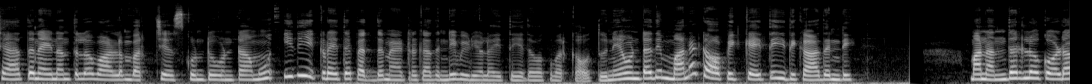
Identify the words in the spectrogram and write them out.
చేతనైనంతలో వాళ్ళం వర్క్ చేసుకుంటూ ఉంటాము. ఇది ఇక్కడైతే పెద్ద మ్యాటర్ కాదండి. వీడియోలో అయితే ఏదో ఒక వర్క్ అవుతూనే ఉంటుంది. మన టాపిక్ అయితే ఇది కాదండి. మనందరిలో కూడా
